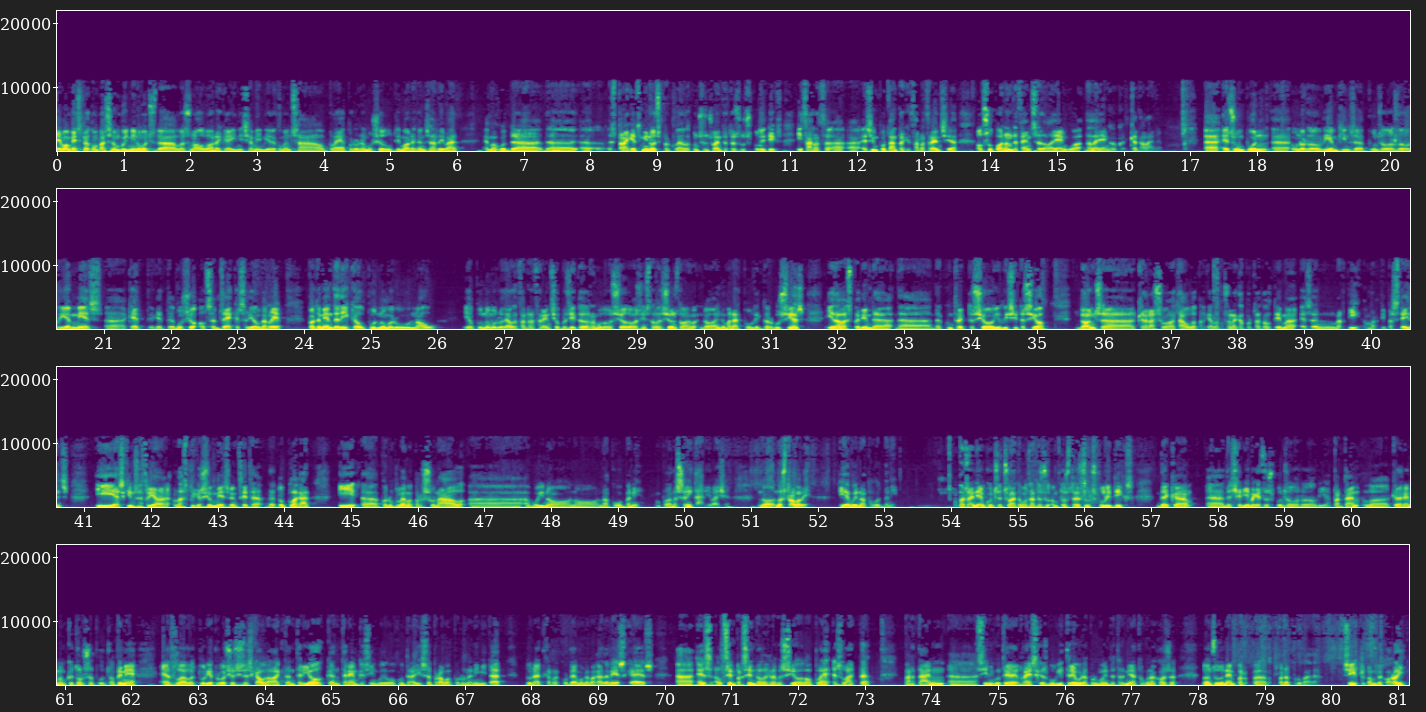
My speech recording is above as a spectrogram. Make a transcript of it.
Bé, bon vespre, com passen 8 minuts de les 9, l'hora que inicialment havia de començar el ple, per una moció d'última hora que ens ha arribat, hem hagut d'esperar de, de, uh, aquests minuts per poder consensuar entre tots els grups polítics i fa, uh, uh, és important perquè fa referència al suport en defensa de la llengua, de la llengua catalana. Uh, és un punt, uh, un ordre del dia amb 15 punts a l'ordre del dia, més uh, aquest, aquesta moció, el 16, que seria el darrer, però també hem de dir que el punt número 9 i el punt número 10 que fan referència al projecte de remodelació de les instal·lacions de l'enllumenat públic d'Arbúcies i de l'expedient de, de, de contractació i licitació, doncs eh, quedarà sobre la taula perquè la persona que ha portat el tema és en Martí, en Martí Pastells, i és qui ens faria l'explicació més ben feta de tot plegat i eh, per un problema personal eh, avui no, no, no ha pogut venir. Un problema sanitari, vaja. No, no es troba bé i avui no ha pogut venir. Per tant, ja hem consensuat amb, els altres, amb tots tres grups polítics de que eh, deixaríem aquests dos punts a l'ordre del dia. Per tant, la, quedarem amb 14 punts. El primer és la lectura i aprovació, si s'escau, de l'acte anterior, que entenem que si ningú diu el contrari s'aprova per unanimitat, donat que recordem una vegada més que és, eh, és el 100% de la gravació del ple, és l'acte, per tant, eh, si ningú té res que es vulgui treure per un moment determinat alguna cosa, doncs ho donem per, per, per aprovada. Sí? Tothom d'acord, oi?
